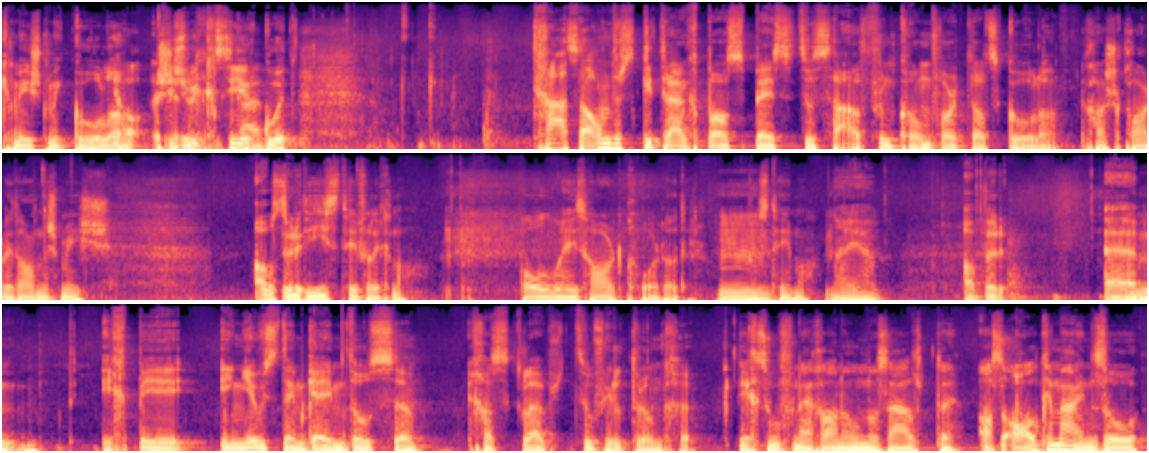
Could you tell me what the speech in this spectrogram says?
gemischt mit Cola. Ja, ist ist, wirklich sehr geil. gut. Kein anderes Getränk passt besser zu Southern Comfort als Cola. kannst du gar nicht anders mischen. Außer mit Eistee vielleicht noch. Always Hardcore, oder? Hm. Das Thema. Naja. Aber ähm, ich bin irgendwie aus dem Game draussen. Ich habe glaube ich, zu viel getrunken. Ich saufe eigentlich auch noch, selten. Also allgemein so,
